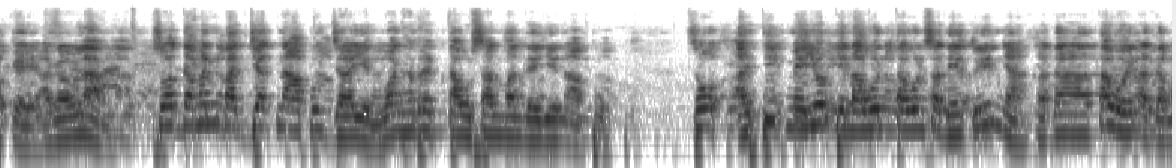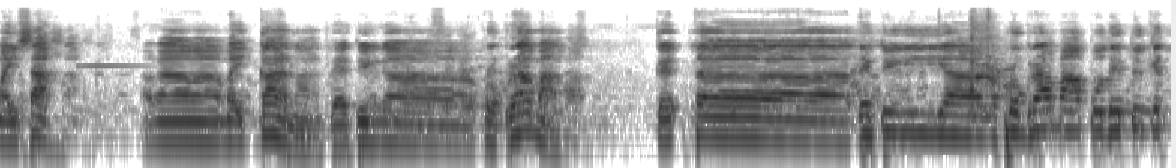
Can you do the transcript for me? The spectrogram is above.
okay, agaw lang. So, daman budget na apo Giant, 100,000 man din apo. So, I think mayor, tinawon-tawon sa deto yun niya. Kada tawon, ada may isa. Ang uh, maikan, deto yung uh, programa. Kat, uh, deto yung uh, programa apo, deto yung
